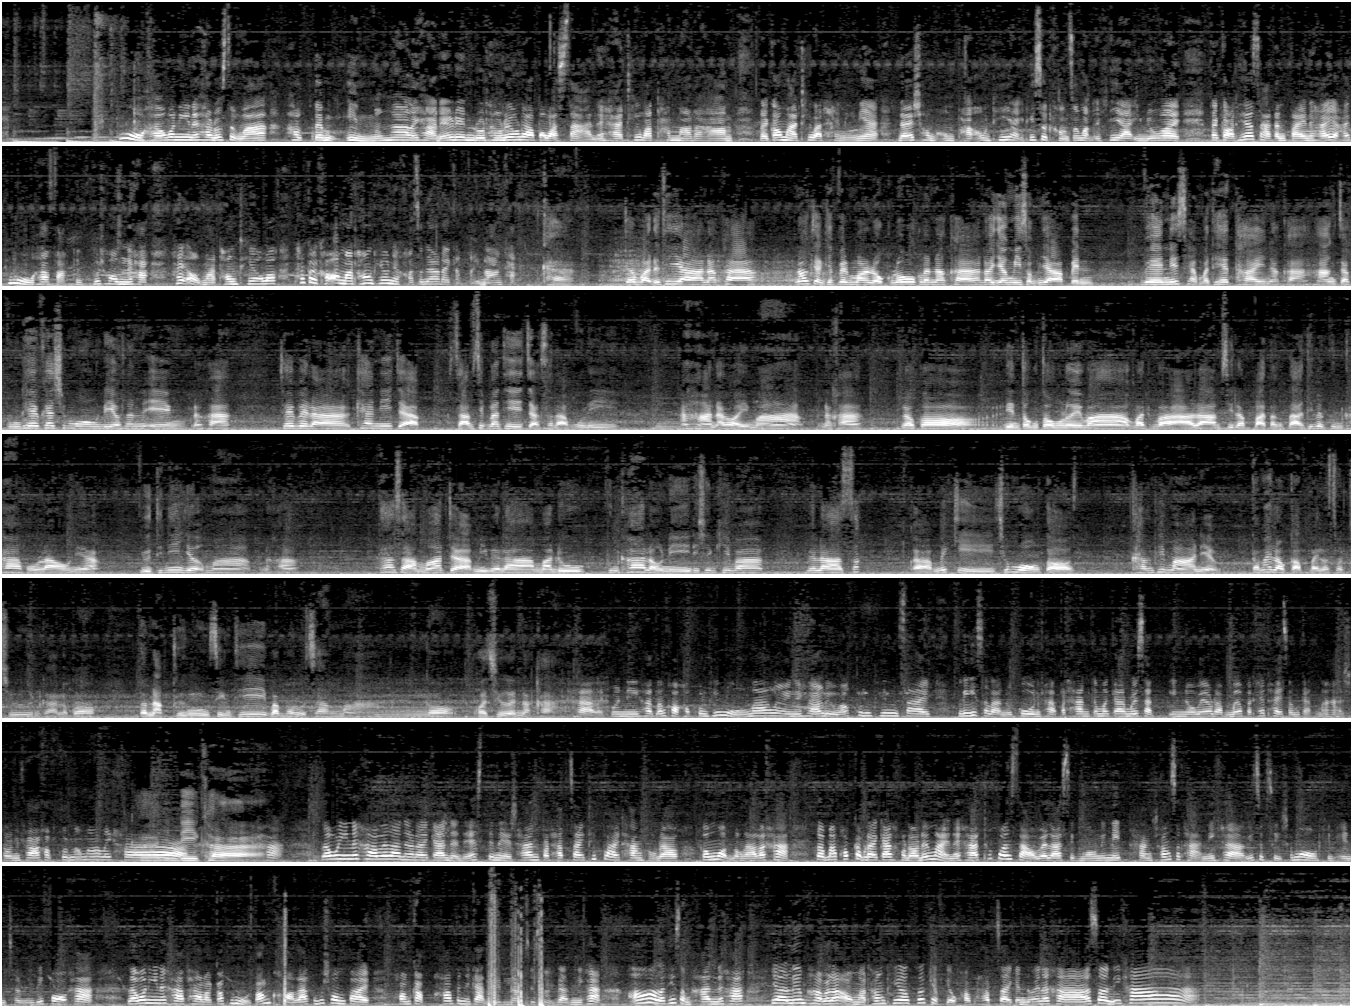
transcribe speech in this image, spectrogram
หมูคะวันนี้นะคะรู้สึกว่าเราเต็มอิ่มมากๆเลยค่ะ ได้เรียนรู้ทั้งเรื่องราวประวัติศาสตร์นะคะ ที่วัดธรรมาราม แล้วก็มาที่วัดแห่งนี้เนี่ยได้ชมองค์พระองค์ที่ใหญ่ที่สุดของจังหวัดอยุธยาอีกด้วย แต่ก่อนที่จะจากกันไปนะคะ อยากให้พี่หมูค่ะฝากถึงผู้ชมนะคะ ให้ออกมาท่องเที่ยวว่า ถ้าเกิดเขาออกมาท่องเที่ยวเนี่ยเขาจะได้อะไรกลับไปบ้างค่ะค่ะจังหวัดอยุธยานะคะ นอกจากจะเป็นมรดกโลกแล้วนะคะ เรายังมีสมญาเป็นเวนิสแห่งประเทศไทยนะคะ ห่างจากกรุงเทพแค่ชั่วโมงเดียวเท่านั้นเองนะคะ ใช้เวลาแค่นี้จาก 30 นาทีจากสระบุรี อาหารอร่อยมากนะคะ แล้วก็เรียนตรงๆเลยว่าวัดวาอารามศิลปะต่างๆ ที่เป็นคุณค่าของเราเนี่ยอยู่ที่นี่เยอะมากนะคะ ถ้าสามารถจะมีเวลามาดูคุณค่าเหล่านี้ ดิฉันคิดว่าเวลาสักอ่าไม่กี่ชั่วโมงต่อครั้งที่มาเนี่ยทำให้เรากลับไปแล้วสดชื่นค่ะ แล้วก็ตระหนักถึงสิ่งที่บรรพบุรุษสร้างมา ก็ขอเชิญนะคะ ค่ะและวันนี้ค่ะต้องขอขอบคุณพี่หมูมากเลยนะคะ หรือว่าคุณพิมพ์ใจลี่สลานุกูลค่ะ ประธานกรรมการบริษัท Innove Rubber ประเทศไทยจำกัดมหาชนค่ะ ขอบคุณมาก ๆ เลยค่ะค่ะยินดีค่ะค่ะ แล้ววันนี้นะคะเวลาในรายการ The Destination ประทับใจที่ปลายทางของเราก็หมดลงแล้วละค่ะ กลับมาพบกับรายการของเราได้ใหม่นะคะ ทุกวันเสาร์เวลา 10โมงนิดๆทางช่องสถานีค่ะ 24 ชั่วโมงทีม N24 ค่ะ แล้ววันนี้นะคะพาแล้วก็พี่หมูต้องขอลาคุณผู้ชมไป พร้อมกับภาพบรรยากาศริมน้ำสวยๆแบบนี้ค่ะอ้อและที่สำคัญนะคะ อย่าลืมหาเวลาออกมาท่องเที่ยวเพื่อเก็บเกี่ยวความประทับใจกันด้วยนะคะ สวัสดีค่ะ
